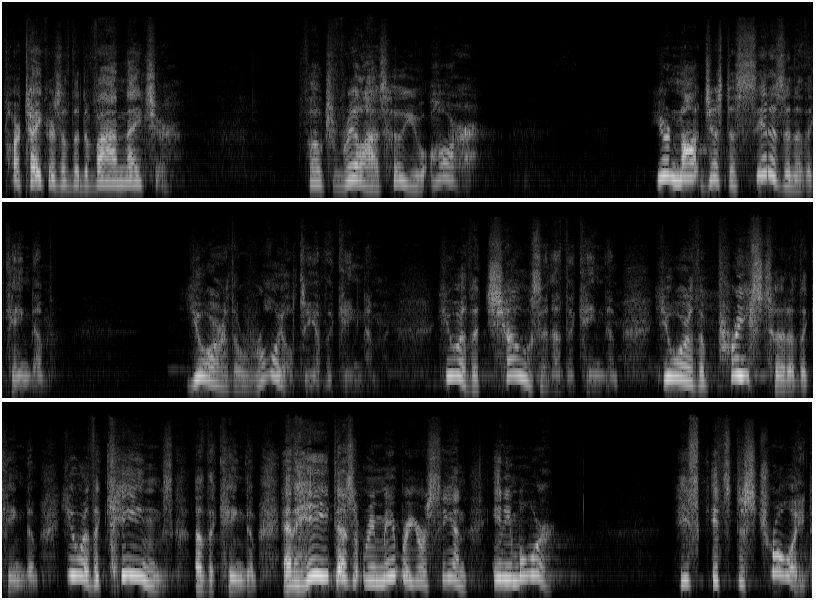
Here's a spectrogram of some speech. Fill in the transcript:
Partakers of the divine nature. Folks, realize who you are. You're not just a citizen of the kingdom. You are the royalty of the kingdom. You are the chosen of the kingdom. You are the priesthood of the kingdom. You are the kings of the kingdom. And he doesn't remember your sin anymore. He's, it's destroyed.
